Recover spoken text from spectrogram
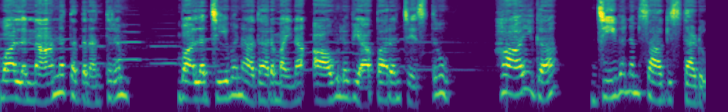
వాళ్ళ నాన్న తదనంతరం వాళ్ళ జీవనాధారమైన ఆవుల వ్యాపారం చేస్తూ హాయిగా జీవనం సాగిస్తాడు.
